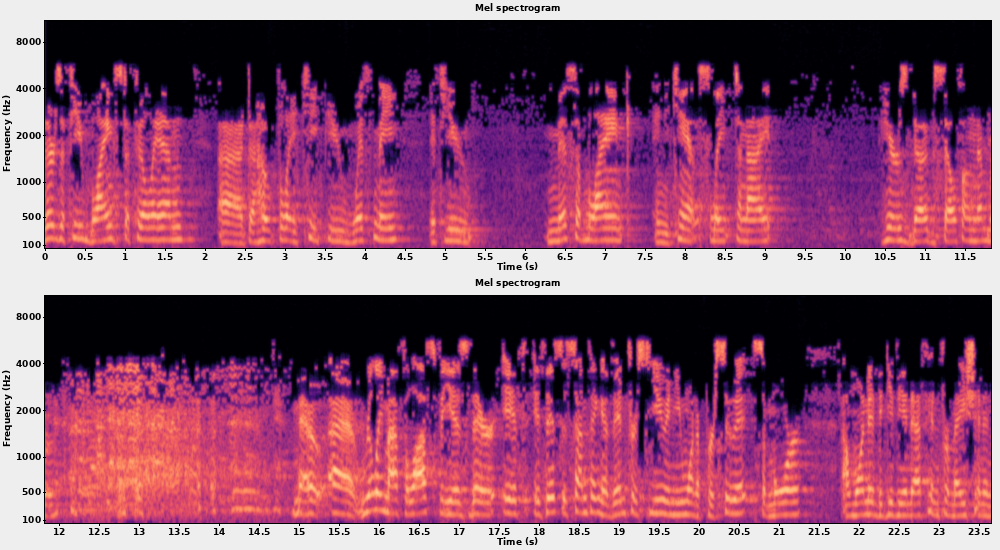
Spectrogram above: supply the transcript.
there's a few blanks to fill in uh, to hopefully keep you with me. If you miss a blank and you can't sleep tonight, here's Doug's cell phone number. no, uh, really, my philosophy is there. If if this is something of interest to you and you want to pursue it some more, I wanted to give you enough information and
